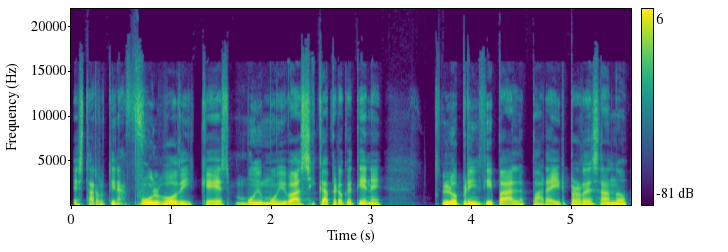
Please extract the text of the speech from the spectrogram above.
esta rutina full body que es muy muy básica, pero que tiene lo principal para ir progresando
